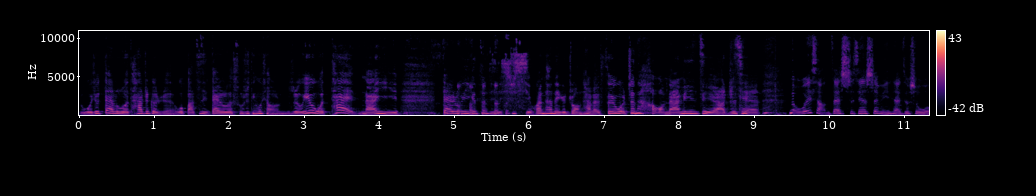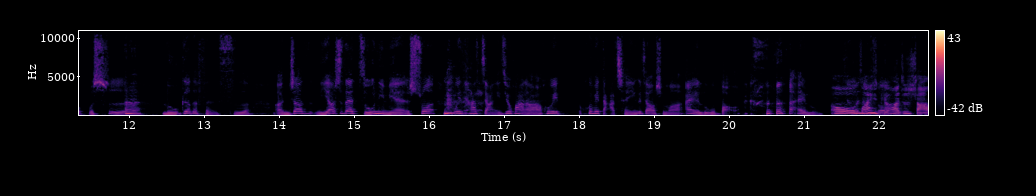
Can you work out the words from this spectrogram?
我就带入了他这个人，我把自己带入了苏诗婷。我想，因为我太难以带入一个自己去喜欢他的一个状态了，所以我真的好难理解啊。之前，那我也想在事先声明一下，就是我不是嗯。卢哥的粉丝，呃，你知道，你要是在组里面说为他讲一句话的话，会会被打成一个叫什么爱卢宝，爱卢。Oh my god，这是啥？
